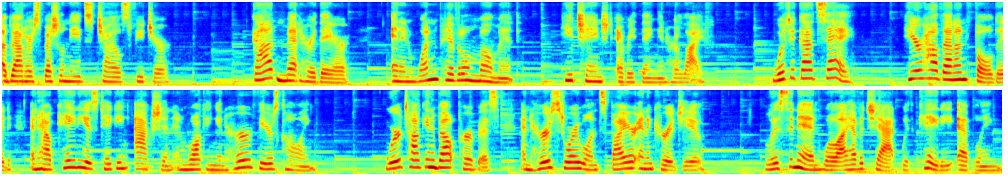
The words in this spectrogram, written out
about her special needs child's future. God met her there, and in one pivotal moment, He changed everything in her life. What did God say? Hear how that unfolded and how Katy is taking action and walking in her fierce calling. We're talking about purpose, and her story will inspire and encourage you. Listen in while I have a chat with Katy Epling.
